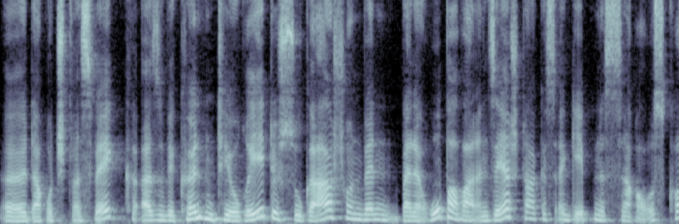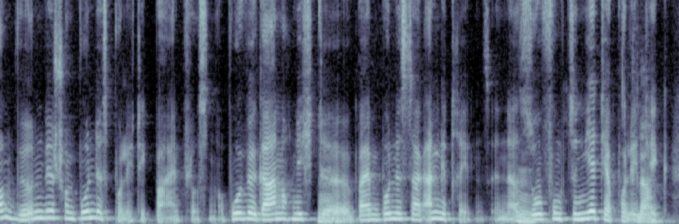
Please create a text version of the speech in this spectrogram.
äh, da rutscht was weg. Also wir könnten theoretisch sogar schon, wenn bei der Europawahl ein sehr starkes Ergebnis herauskommt, würden wir schon Bundespolitik beeinflussen, obwohl wir gar noch nicht ja. äh, beim Bundestag angetreten sind. Also mhm. so funktioniert ja Politik. Klar.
